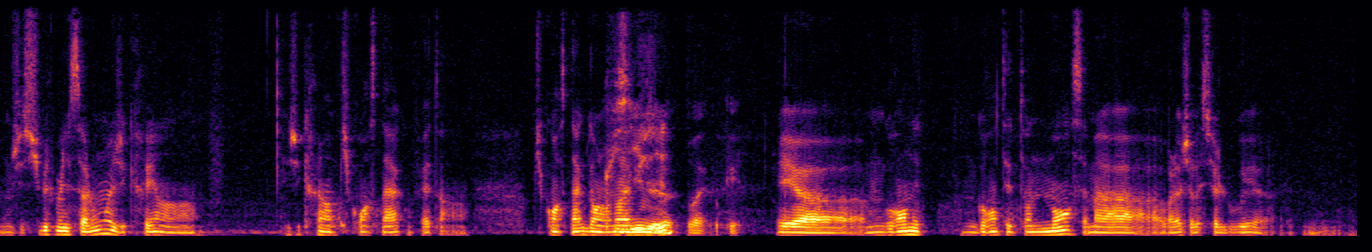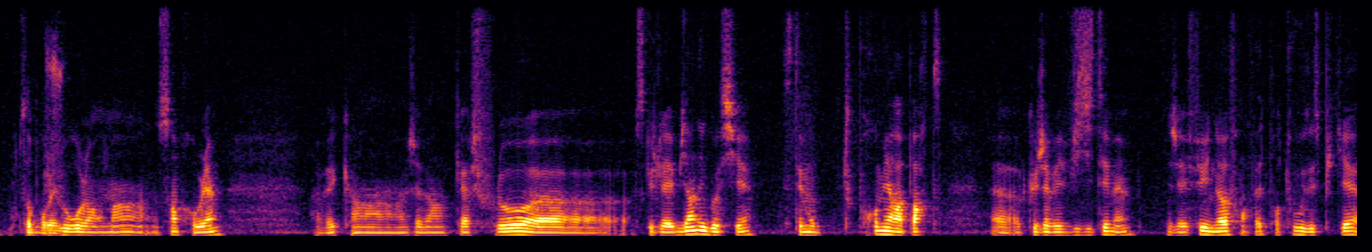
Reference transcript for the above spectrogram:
Donc j'ai supprimé le salon et j'ai créé un j'ai créé un petit coin snack en fait, un petit coin snack dans, dans la Cuisine, cuisine. euh, ouais, ok. Et euh, mon grand mon grand étonnement, ça m'a voilà, j'ai réussi à le louer Sans du problème. jour au lendemain sans problème. Avec un j'avais un cash flow euh, parce que je l'avais bien négocié. C'était mon tout premier appart euh, que j'avais visité même. J'avais fait une offre en fait pour tout vous expliquer.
